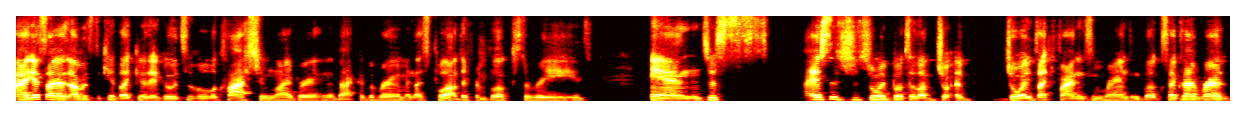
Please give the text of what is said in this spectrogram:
I guess I, I was the kid like you that go to the little classroom library in the back of the room and let's pull out different books to read, and just I just enjoyed books. I love uh, joy, enjoyed like finding some random books. Like I've read,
